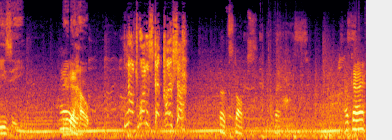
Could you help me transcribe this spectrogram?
Easy. Here Hey. to help. Not one step closer! That stops. Okay. Okay.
